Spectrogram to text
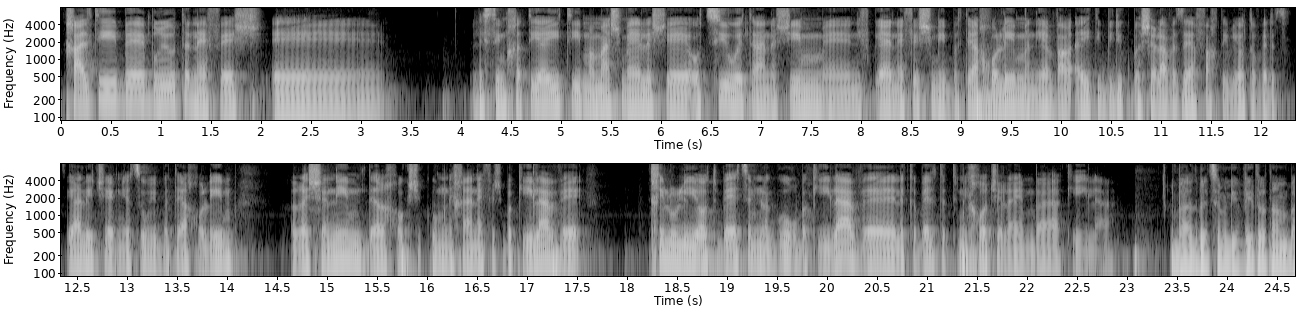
התחלתי בבריאות הנפש. Uh, לשמחתי הייתי ממש מאלה שהוציאו את האנשים uh, נפגעי הנפש מבתי החולים. אני עבר, הייתי בדיוק בשלב הזה, הפכתי להיות עובדת סוציאלית, שהם יצאו מבתי החולים אחרי שנים, דרך חוק שיקום נכי הנפש בקהילה, ו... התחילו להיות בעצם לגור בקהילה ולקבל את התמיכות שלהם בקהילה. ואת בעצם ליווית אותם ב...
